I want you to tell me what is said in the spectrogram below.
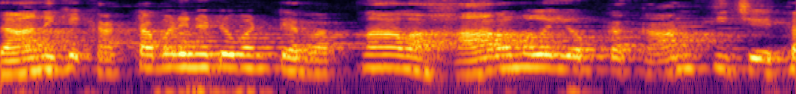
దానికి కట్టబడినటువంటి రత్నాల హారముల యొక్క కాంతి చేత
